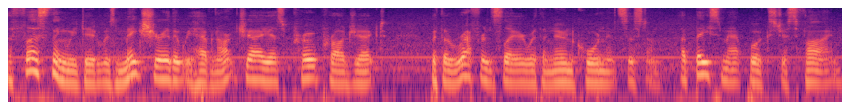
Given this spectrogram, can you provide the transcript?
The first thing we did was make sure that we have an ArcGIS Pro project with a reference layer with a known coordinate system. A base map works just fine.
